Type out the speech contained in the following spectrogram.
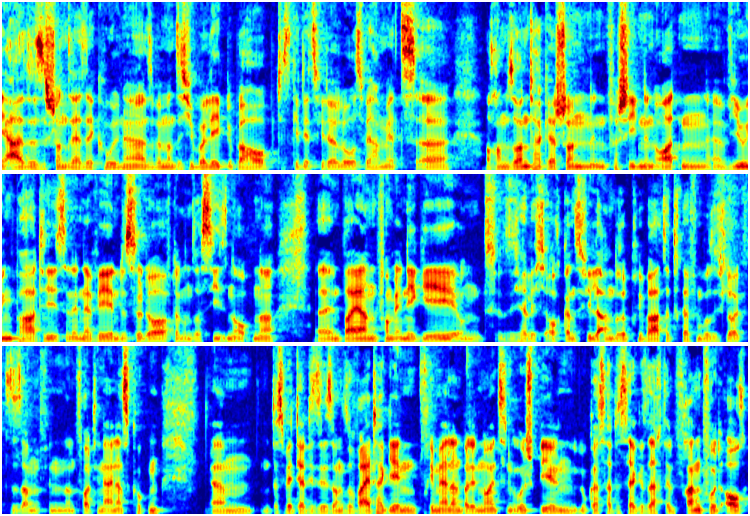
Ja, also das ist schon sehr, sehr cool. Ne? Also wenn man sich überlegt überhaupt, es geht jetzt wieder los. Wir haben jetzt äh, auch am Sonntag ja schon in verschiedenen Orten äh, Viewing-Partys in NRW, in Düsseldorf, dann unser Season-Opener äh, in Bayern vom NEG und sicherlich auch ganz viele andere private Treffen, wo sich Leute zusammenfinden und 49ers gucken. Ähm, das wird ja die Saison so weitergehen, primär dann bei den 19 Uhr Spielen. Lukas hat es ja gesagt, in Frankfurt auch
